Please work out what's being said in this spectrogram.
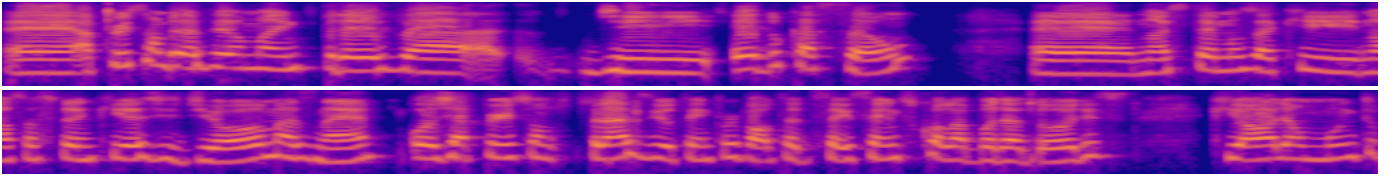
É, a Pearson Brasil é uma empresa de educação é, nós temos aqui nossas franquias de idiomas, né? Hoje a Pearson Brasil tem por volta de 600 colaboradores que olham muito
